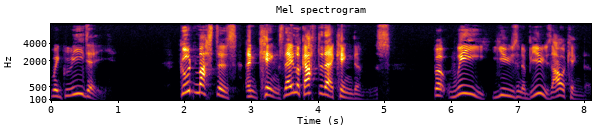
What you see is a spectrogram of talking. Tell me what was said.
We're greedy. Good masters and kings, they look after their kingdoms, but we use and abuse our kingdom.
